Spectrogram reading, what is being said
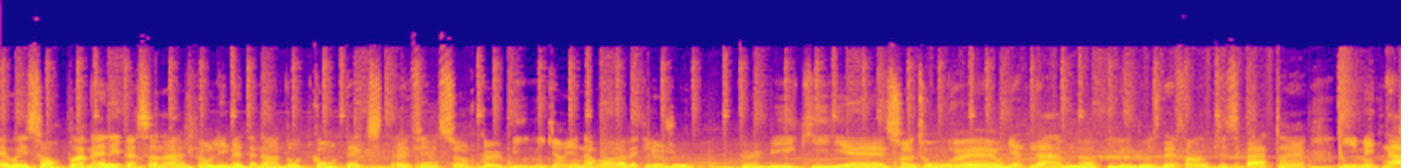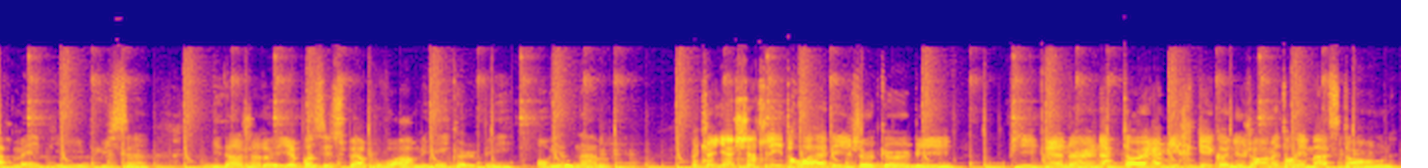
sais. Oui, si on reprenait les personnages puis on les mettait dans d'autres contextes. Un film sur Kirby, mais qui n'a rien à voir avec le jeu. Kirby qui euh, se retrouve euh, au Vietnam, là, puis là, il doit se défendre, puis se battre. euh, il est maintenant armé, puis il est puissant. Il est dangereux. Il a pas ses super pouvoirs, mais il est Kirby au Vietnam. Fait que là, ils achètent les droits des jeux Kirby, puis ils prennent un acteur américain connu, genre, mettons les Stone,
